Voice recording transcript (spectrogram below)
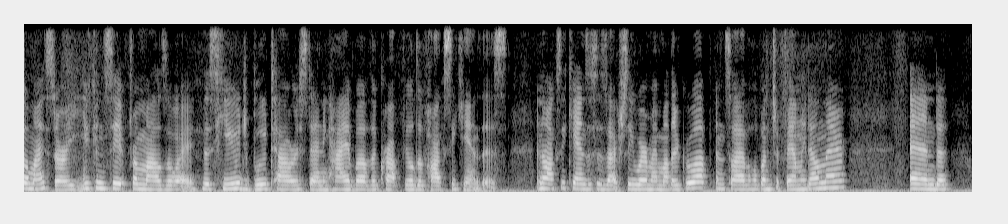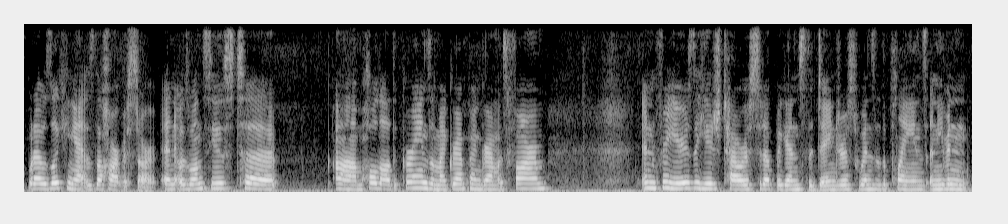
So, my story, you can see it from miles away. This huge blue tower standing high above the crop field of Hoxie, Kansas. And Hoxie, Kansas is actually where my mother grew up, and so I have a whole bunch of family down there. And what I was looking at is the Harvestore, and it was once used to um, hold all the grains on my grandpa and grandma's farm. And for years, the huge tower stood up against the dangerous winds of the plains and even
